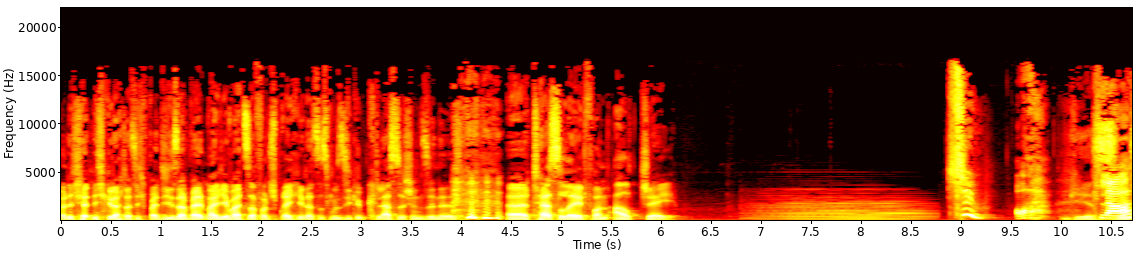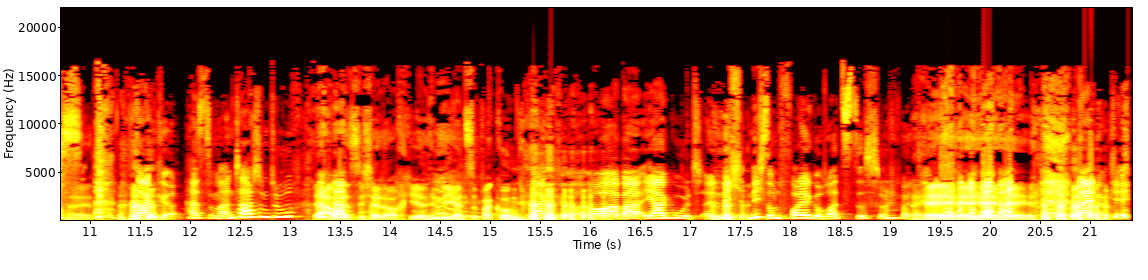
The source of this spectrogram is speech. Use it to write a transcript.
Und ich hätte nicht gedacht, dass ich bei dieser Band mal jemals davon spreche, dass es Musik im klassischen Sinne ist. äh, Tessellate von Alt J. Tschiu. Oh, Gesundheit. danke. Hast du mal ein Taschentuch? Ja, aber sicher doch. Hier hin die ganze Packung. Danke. Oh, aber ja gut, äh, nicht, nicht so ein vollgerotztes schon dir. Hey, hey, hey, hey. Nein, okay.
